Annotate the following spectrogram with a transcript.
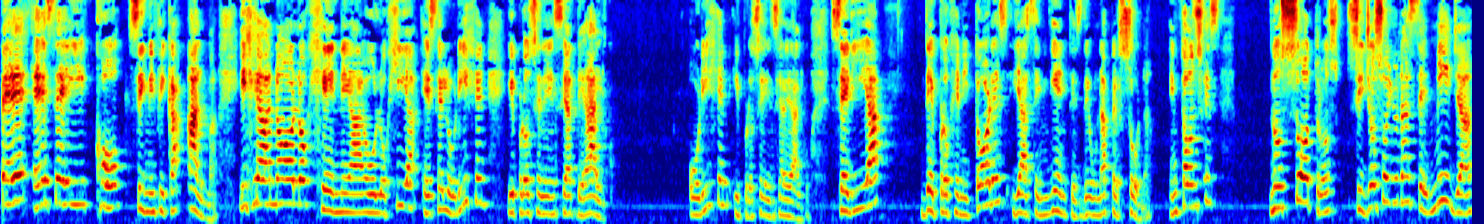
PSICO significa alma y genealogía es el origen y procedencia de algo. Origen y procedencia de algo. Sería de progenitores y ascendientes de una persona. Entonces, nosotros, si yo soy una semilla,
